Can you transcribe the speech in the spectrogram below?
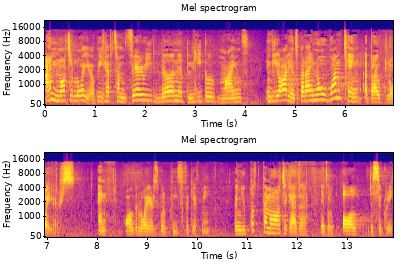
I'm not a lawyer. We have some very learned legal minds in the audience, but I know one thing about lawyers, and all the lawyers will please forgive me. When you put them all together, they will all disagree.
